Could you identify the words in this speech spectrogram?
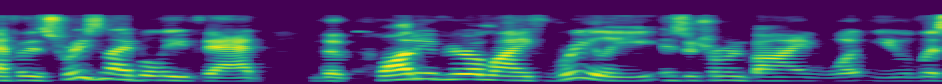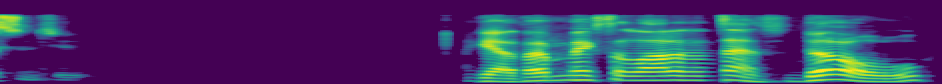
And for this reason i believe that the quality of your life really is determined by what you listen to. Yeah that makes a lot of sense. Though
